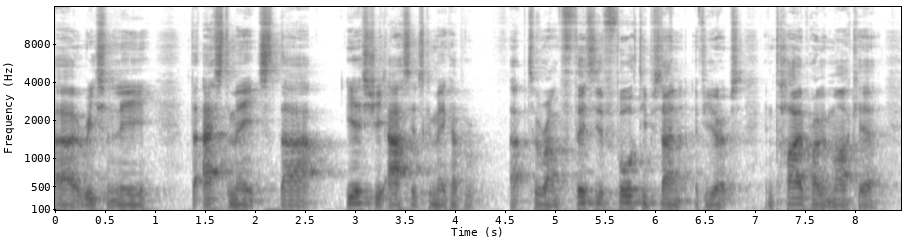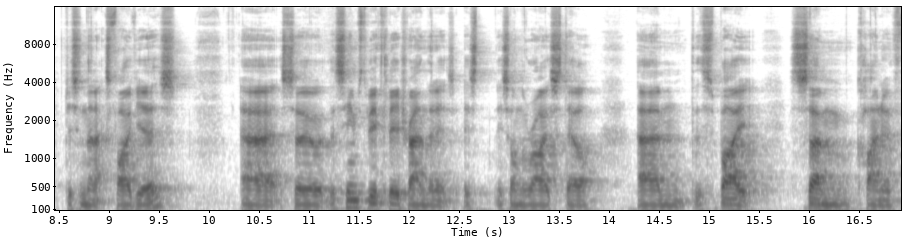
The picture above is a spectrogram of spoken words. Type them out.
uh, recently that estimates that ESG assets can make up up to around 30 to 40 percent of Europe's entire private market just in the next five years. Uh, so there seems to be a clear trend that it's, it's, it's on the rise still, um, despite some kind of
